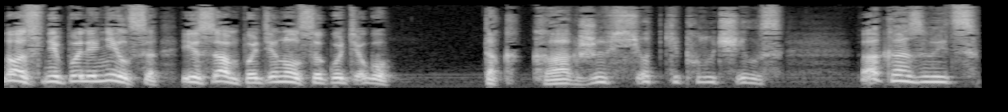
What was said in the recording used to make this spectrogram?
Нос не поленился и сам потянулся к утюгу. Так как же все-таки получилось? Оказывается,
